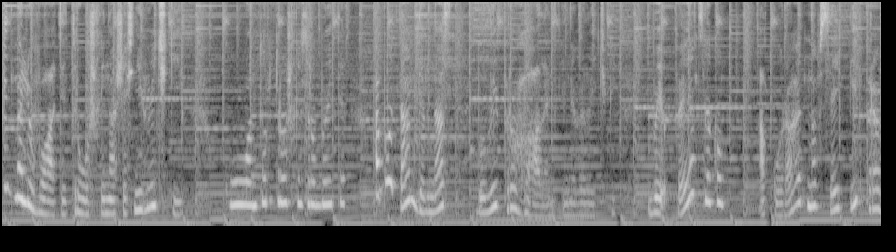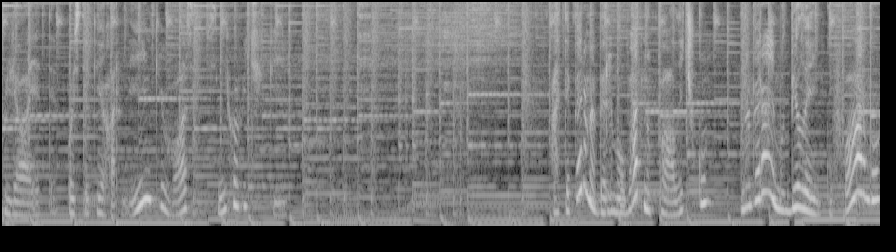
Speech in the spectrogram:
підмалювати трошки наші сніговички. Контур трошки зробити, або там, де в нас були прогалинки невеличкі. Ви пензликом акуратно все підправляєте. Ось такі гарненькі у вас сніговички. Тепер ми беремо ватну паличку, набираємо біленьку фарбу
